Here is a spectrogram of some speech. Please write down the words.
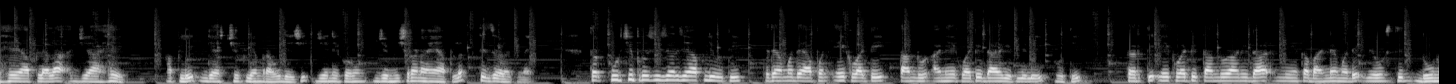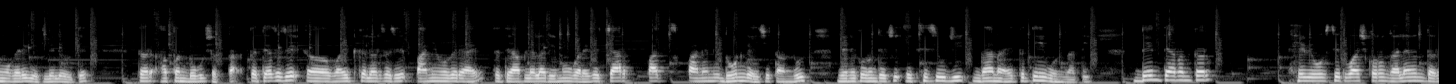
हे आपल्याला जे आहे आपली गॅसची फ्लेम राहू द्यायची जेणेकरून जे मिश्रण आहे आपलं ते जळत नाही. तर पुढची प्रोसिजर जी आपली होती तर त्यामध्ये आपण एक वाटी तांदूळ आणि एक वाटी डाळ घेतलेली होती. तर ती एक वाटी तांदूळ आणि डाळ मी एका भांड्यामध्ये व्यवस्थित धुवून वगैरे घेतलेले होते. तर आपण बघू शकता. तर त्याचं जे व्हाईट कलरचं जे पाणी वगैरे आहे तर ते आपल्याला रिमूव्ह करायचं चार पाच पाण्याने धुवून घ्यायचे तांदूळ जेणेकरून त्याची एक्सेसिव्ह जी घाण आहे तर ती निघून जाते. देन त्यानंतर हे व्यवस्थित वॉश करून झाल्यानंतर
